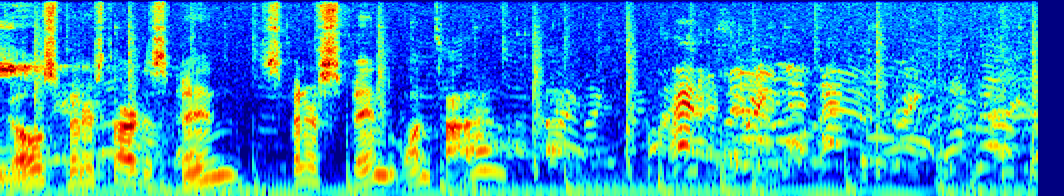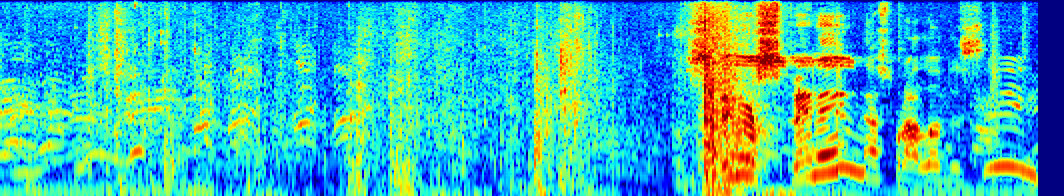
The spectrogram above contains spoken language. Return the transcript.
and go. Spinner started to spin. Spinner spin one time. Spinner spinning. That's what I love to see.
